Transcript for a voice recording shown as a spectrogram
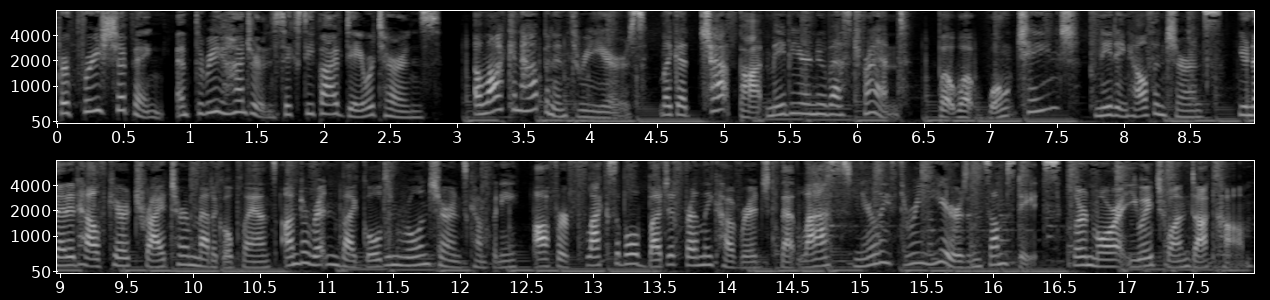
for free shipping and 365-day returns. A lot can happen in three years, like a chatbot may be your new best friend. But what won't change? Needing health insurance. United Healthcare Tri-Term Medical Plans, underwritten by Golden Rule Insurance Company, offer flexible, budget-friendly coverage that lasts nearly three years in some states. Learn more at uh1.com.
